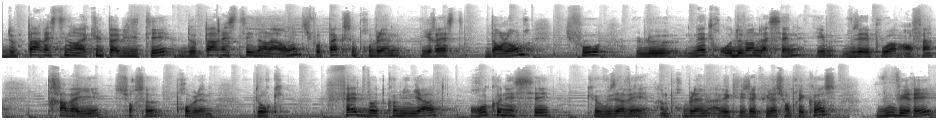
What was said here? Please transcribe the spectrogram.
de ne pas rester dans la culpabilité, de ne pas rester dans la honte. Il ne faut pas que ce problème il reste dans l'ombre. Il faut le mettre au devant de la scène et vous allez pouvoir enfin travailler sur ce problème. Donc faites votre coming out, reconnaissez que vous avez un problème avec l'éjaculation précoce, vous verrez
